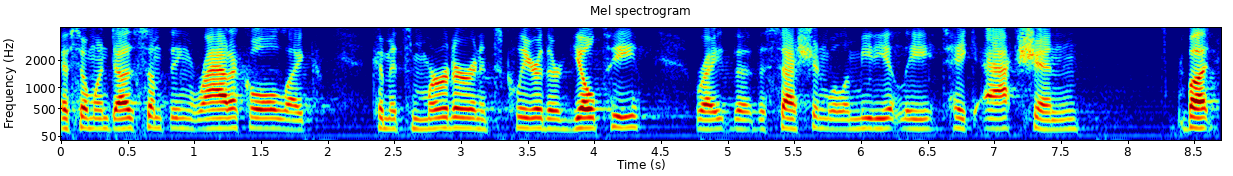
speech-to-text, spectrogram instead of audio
if someone does something radical like commits murder and it's clear they're guilty, right, the, the session will immediately take action. But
